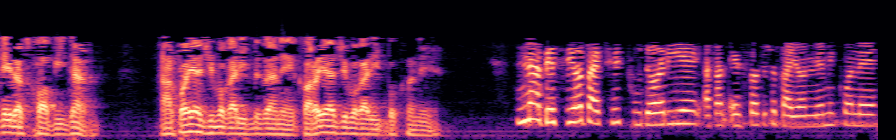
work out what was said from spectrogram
غیر از خوابیدن حرفای عجیب و غریب بزنه کارهای عجیب و غریب بکنه. نه بسیار بچه پوداریه. اصلا احساسش رو بیان نمی‌کنه.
